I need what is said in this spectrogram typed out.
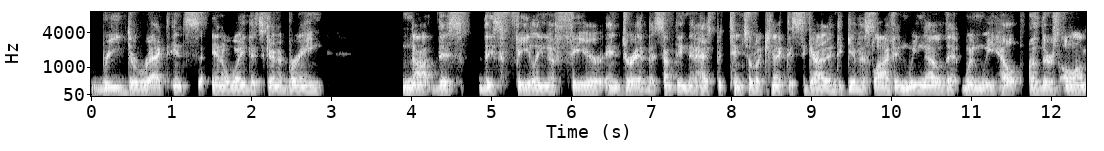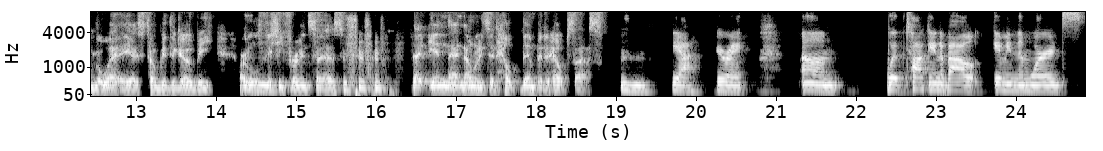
redirect in, in a way that's going to bring not this this feeling of fear and dread, but something that has potential to connect us to God and to give us life. And we know that when we help others along the way, as Toby the Goby, our mm-hmm. little fishy friend says, that in that not only does it help them, but it helps us. Mm-hmm. Yeah, you're right. Um, with talking about giving them words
